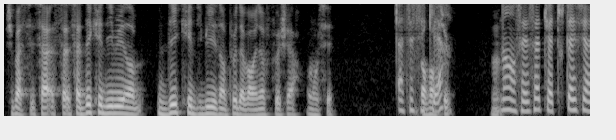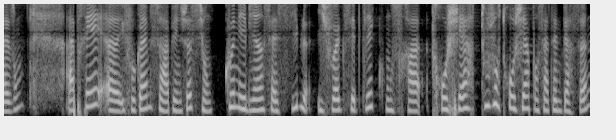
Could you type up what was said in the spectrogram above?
je sais pas ça, ça, ça décrédibilise, un, décrédibilise un peu d'avoir une offre peu chère on le sait ah ça c'est clair. Non c'est ça tu as tout à fait raison après euh, il faut quand même se rappeler une chose si on connaît bien sa cible il faut accepter qu'on sera trop cher toujours trop cher pour certaines personnes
